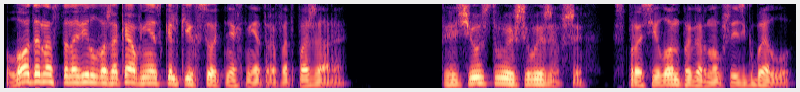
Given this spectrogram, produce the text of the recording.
Лоден остановил вожака в нескольких сотнях метров от пожара. «Ты чувствуешь выживших?» — спросил он, повернувшись к Беллу.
